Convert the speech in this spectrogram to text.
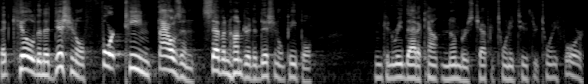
that killed an additional 14,700 additional people. You can read that account in Numbers chapter 22 through 24.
